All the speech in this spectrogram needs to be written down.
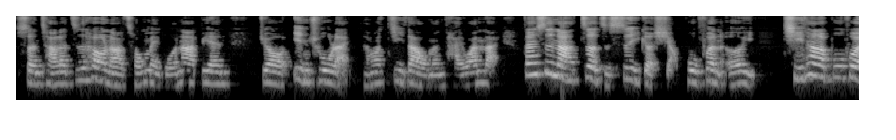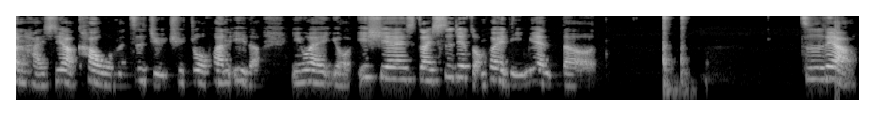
审查了之后呢，从美国那边就印出来，然后寄到我们台湾来。但是呢，这只是一个小部分而已，其他的部分还是要靠我们自己去做翻译的，因为有一些在世界总会里面的资料。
